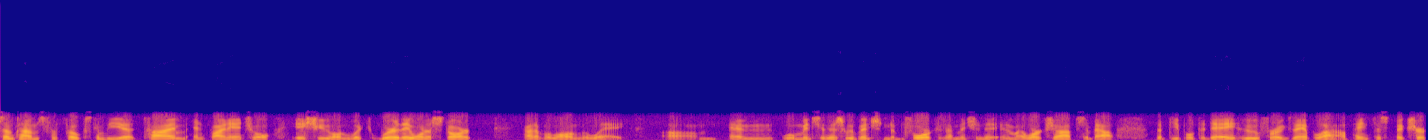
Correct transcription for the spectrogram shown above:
sometimes for folks can be a time and financial issue on which where they want to start, kind of along the way. Um, and we'll mention this. We mentioned it before because I mentioned it in my workshops about the people today who, for example, I'll paint this picture.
